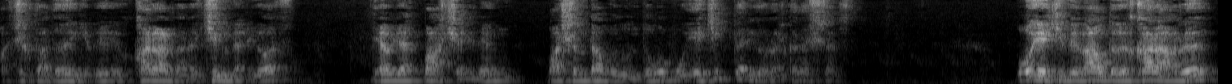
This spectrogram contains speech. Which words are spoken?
açıkladığı gibi kararları kim veriyor? Devlet Bahçeli'nin başında bulunduğu bu ekip veriyor arkadaşlar. O ekibin aldığı kararı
